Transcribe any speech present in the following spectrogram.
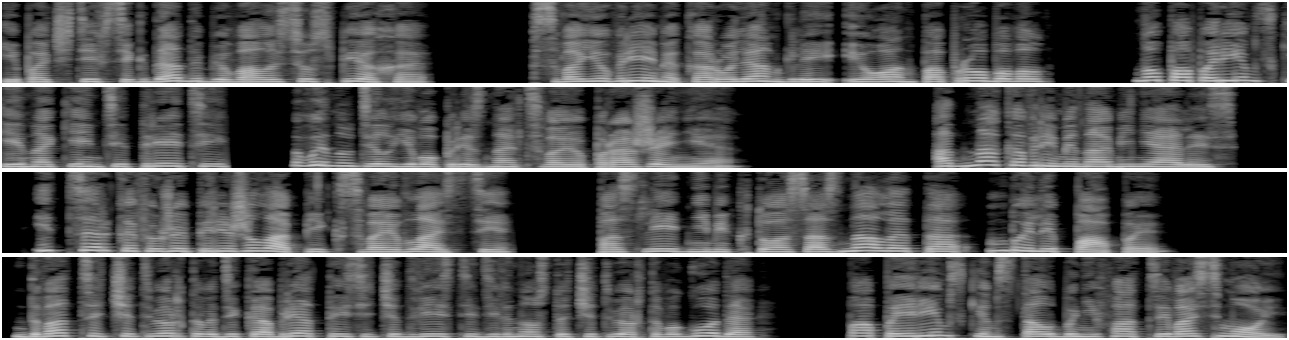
и почти всегда добивалась успеха. В свое время король Англии Иоанн попробовал, но папа римский Иннокентий III вынудил его признать свое поражение. Однако времена менялись, и церковь уже пережила пик своей власти. Последними, кто осознал это, были папы. 24 декабря 1294 года папой римским стал Бонифаций VIII.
